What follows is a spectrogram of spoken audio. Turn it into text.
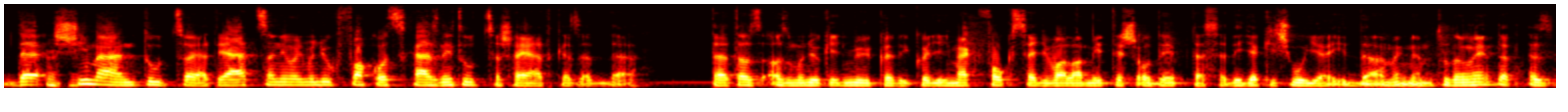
de uh-huh. simán tudsz olyat játszani, hogy mondjuk fakockázni tudsz a saját kezeddel. Tehát az, az mondjuk így működik, hogy így megfogsz egy valamit, és odébb teszed így a kis ujjaiddal, meg nem tudom én. Tehát ez,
